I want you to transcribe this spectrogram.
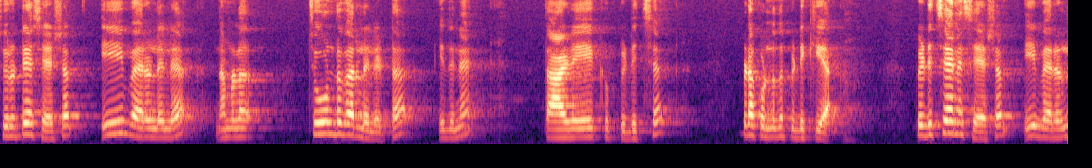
ചുരുട്ടിയ ശേഷം ഈ വിരലിൽ നമ്മൾ ചൂണ്ടുവിരലിലിട്ട് ഇതിനെ താഴേക്ക് പിടിച്ച് ഇവിടെ കൊണ്ടുവന്ന് പിടിക്കുക. പിടിച്ചതിന് ശേഷം ഈ വിരൽ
